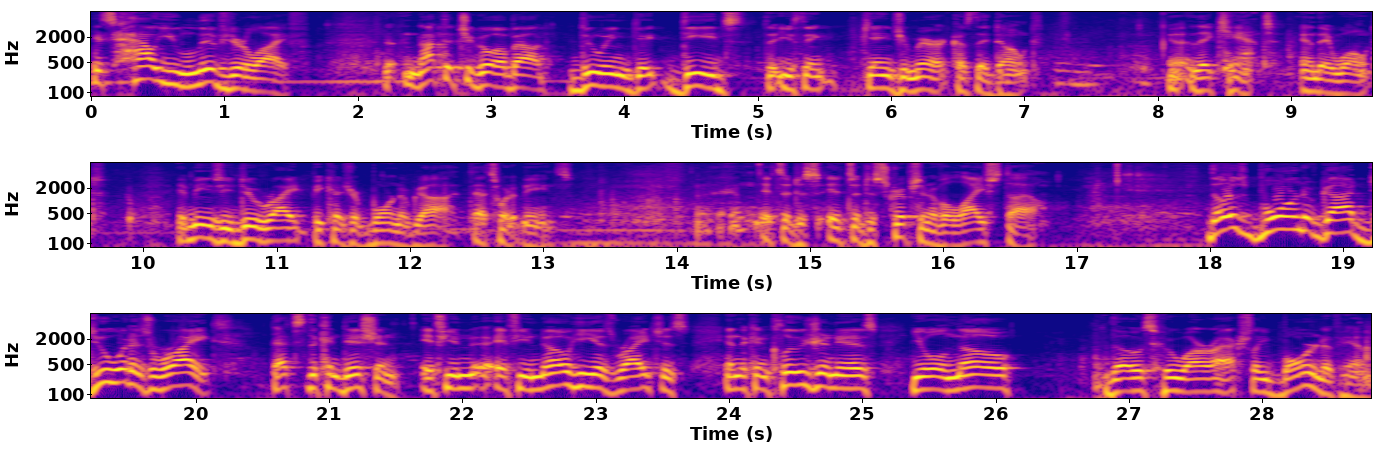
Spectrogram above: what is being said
It's how you live your life. Not that you go about doing deeds that you think gains you merit, because they don't. They can't, and they won't. It means you do right because you're born of God. That's what it means. It's a, it's a description of a lifestyle. Those born of God do what is right. That's the condition. If you, if you know He is righteous, and the conclusion is you will know those who are actually born of Him.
